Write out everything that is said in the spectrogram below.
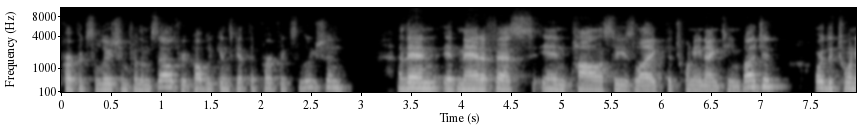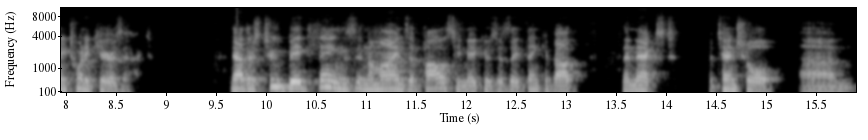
perfect solution for themselves. Republicans get the perfect solution, and then it manifests in policies like the 2019 budget or the 2020 CARES Act. Now, there's two big things in the minds of policymakers as they think about the next potential um,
